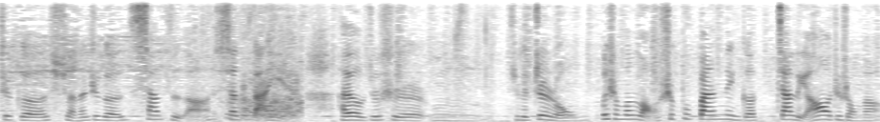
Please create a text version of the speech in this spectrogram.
这个选的这个瞎子啊，瞎子打野，还有就是，嗯，这个阵容为什么老是不搬那个加里奥这种呢？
